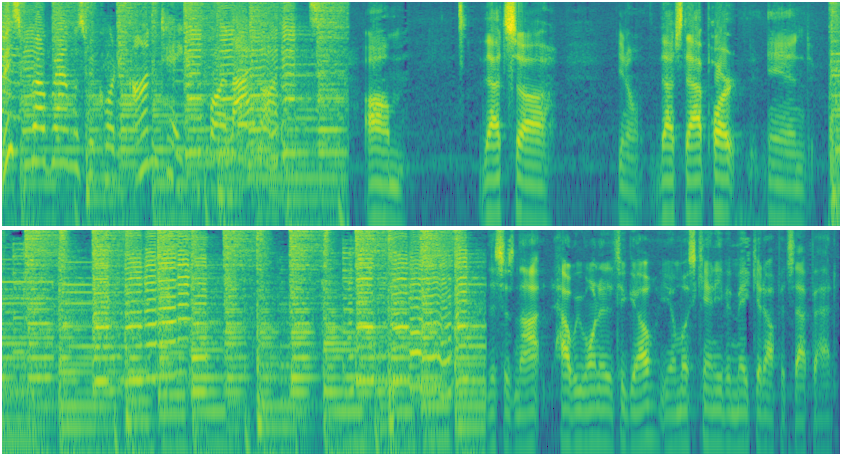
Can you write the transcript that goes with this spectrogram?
This program was recorded on tape for a live audience. Um, that's, uh, you know, that's that part. And This is not how we wanted it to go. You almost can't even make it up. It's that bad.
